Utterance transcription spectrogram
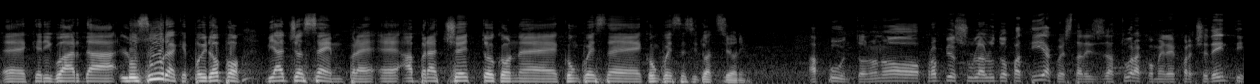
eh, che riguarda l'usura che poi dopo viaggia sempre eh, a braccetto con, eh, con, queste, con queste situazioni? Appunto, non ho proprio sulla ludopatia, questa legislatura come le precedenti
